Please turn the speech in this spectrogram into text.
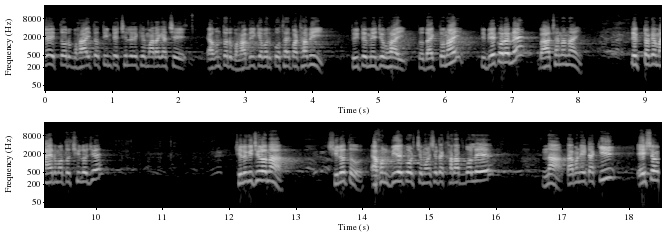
যে তোর ভাই তো তিনটে ছেলে রেখে মারা গেছে, এখন তোর ভাবিকে আবার কোথায় পাঠাবি? তুই তো মেজ ভাই তো দায়িত্ব নাই, তুই বিয়ে করে নে, বা আছে না নাই? টিকটকে মায়ের মতো ছিল যে? ছিল কি ছিল না? ছিল তো? এখন বিয়ে করছে, মানুষ এটা খারাপ বলে? না, তার মানে এটা কি? এইসব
